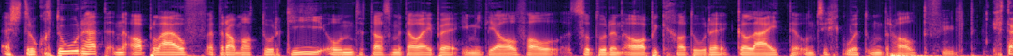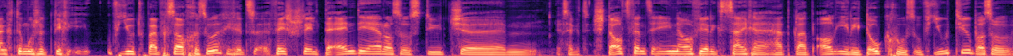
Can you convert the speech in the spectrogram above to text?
eine Struktur hat, einen Ablauf, eine Dramaturgie und dass man da eben im Idealfall so durch einen Abend kann durchgleiten und sich gut unterhalten fühlt ich denke, du musst natürlich auf YouTube einfach Sachen suchen. Ich habe jetzt festgestellt, der NDR, also das deutsche, ähm, ich sage jetzt Staatsfernsehen in Anführungszeichen, hat, glaube ich, all ihre Dokus auf YouTube, also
